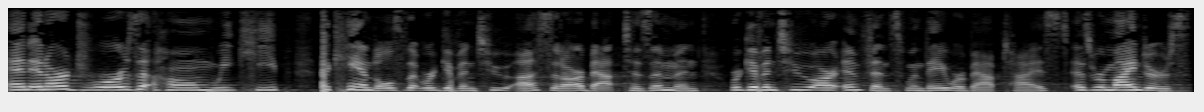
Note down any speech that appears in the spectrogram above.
And in our drawers at home, we keep the candles that were given to us at our baptism and were given to our infants when they were baptized as reminders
